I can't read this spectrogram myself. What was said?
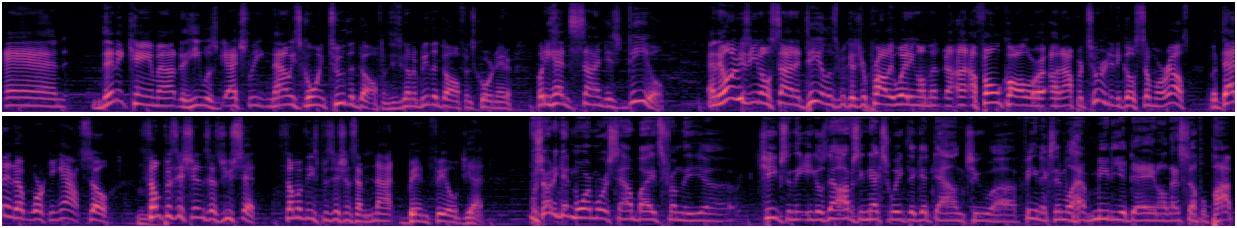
And then it came out that he was actually, now he's going to the Dolphins. He's going to be the Dolphins coordinator, but he hadn't signed his deal. And the only reason you don't sign a deal is because you're probably waiting on the, a, phone call or an opportunity to go somewhere else. But that ended up working out. So some positions, as you said, some of these positions have not been filled yet. We're starting to get more and more sound bites from the uh, Chiefs and the Eagles. Now, obviously, next week they get down to uh, Phoenix and we'll have media day and all that stuff will pop.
